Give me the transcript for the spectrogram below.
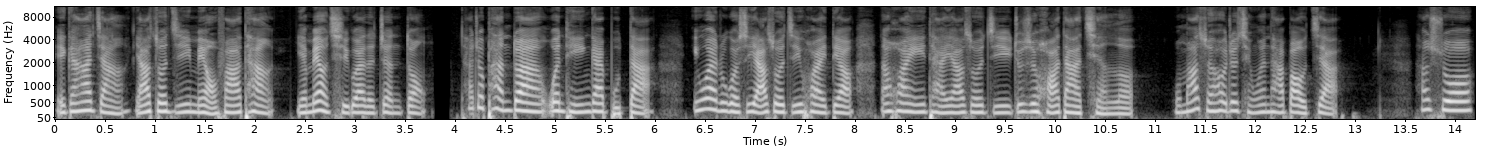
也跟他讲压缩机没有发烫，也没有奇怪的震动。他就判断问题应该不大，因为如果是压缩机坏掉，那换一台压缩机就是花大钱了。我妈随后就请问他报价，他说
